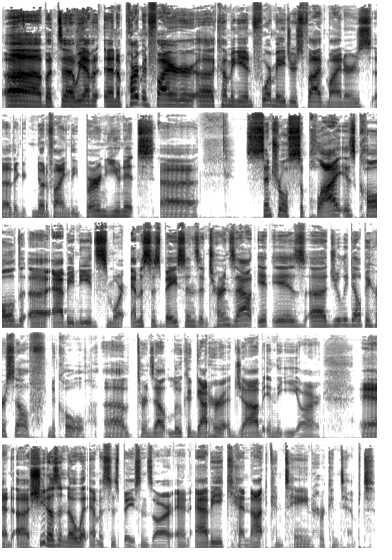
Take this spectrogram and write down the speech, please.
Uh, but uh, we have a- an apartment fire uh, coming in. Four majors, five minors. Uh, they're notifying the burn unit. Central Supply is called. Uh, Abby needs some more emesis basins, and turns out it is uh, Julie Delpy herself, Nicole. Uh, turns out Luca got her a job in the ER, and uh, she doesn't know what emesis basins are, and Abby cannot contain her contempt.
